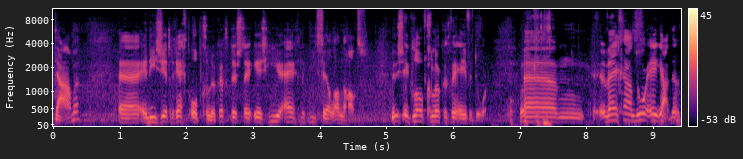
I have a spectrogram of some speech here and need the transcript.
dame. Uh, en die zit rechtop gelukkig. Dus er is hier eigenlijk niet veel aan de hand. Dus ik loop gelukkig weer even door. Uh, wij gaan door. Ja, de,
